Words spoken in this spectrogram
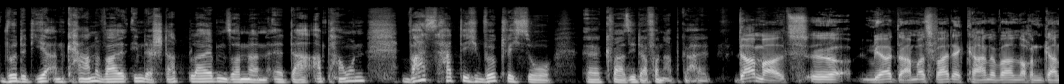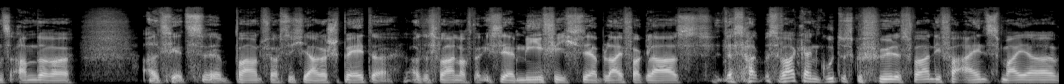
würdet ihr an Karneval in der Stadt bleiben, sondern äh, da abhauen. Was hat dich wirklich so äh, quasi davon abgehalten? Damals, äh, ja, damals war der Karneval noch ein ganz anderer als jetzt äh, paar und 40 Jahre später. Also es war noch wirklich sehr miefig, sehr bleiverglast. Das hat, es war kein gutes Gefühl. Es waren die Vereinsmeier.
